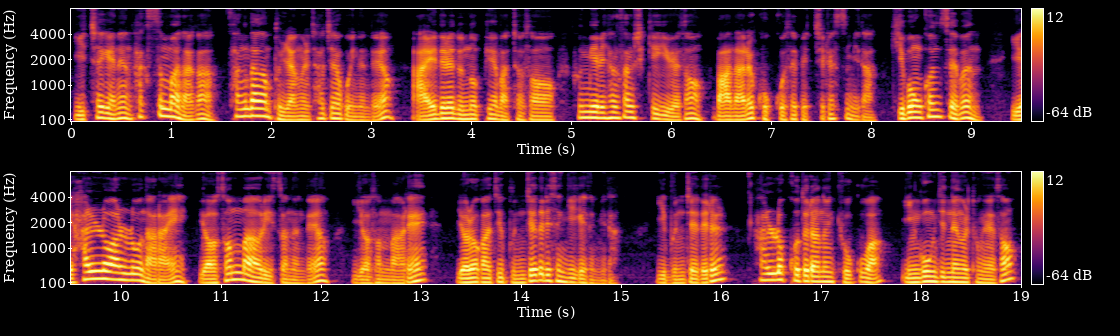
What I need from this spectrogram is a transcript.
이 책에는 학습 만화가 상당한 분량을 차지하고 있는데요. 아이들의 눈높이에 맞춰서 흥미를 향상시키기 위해서 만화를 곳곳에 배치를 했습니다. 기본 컨셉은 이 할로할로 나라에 여섯 마을이 있었는데요. 이 여섯 마을에 여러 가지 문제들이 생기게 됩니다. 이 문제들을 할로코드라는 교구와 인공지능을 통해서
